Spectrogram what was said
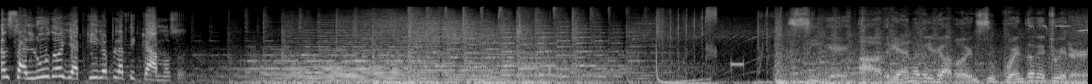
Un saludo y aquí lo platicamos. Sigue a Adriana Delgado en su cuenta de Twitter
